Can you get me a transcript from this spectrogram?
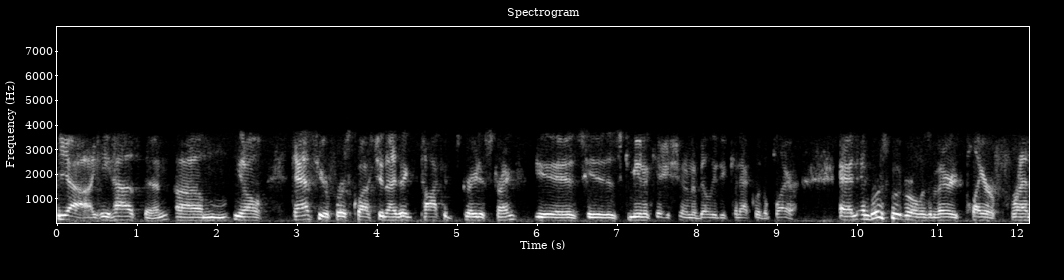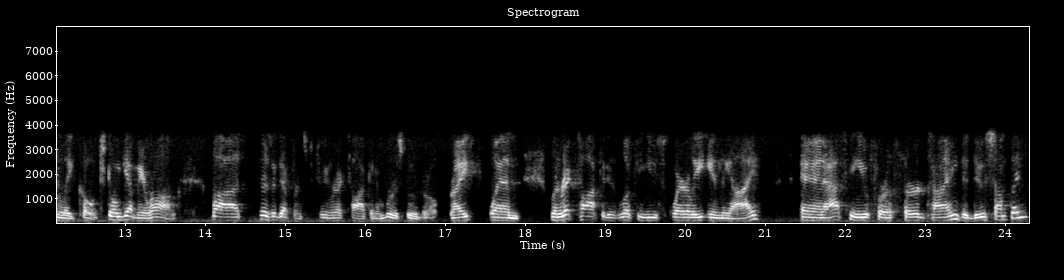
Yeah, he has been. Um, you know, to answer your first question, I think Tocchet's greatest strength is his communication and ability to connect with the player. And, and Bruce Boudreau was a very player-friendly coach. Don't get me wrong, but there's a difference between Rick Tocchet and Bruce Boudreau, right? When when Rick Tocchet is looking you squarely in the eye and asking you for a third time to do something,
